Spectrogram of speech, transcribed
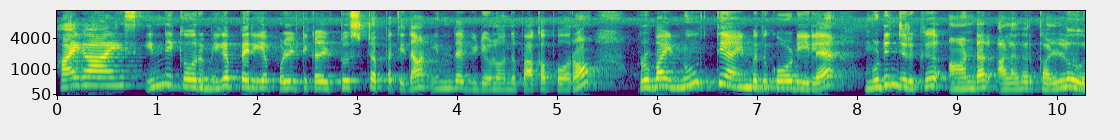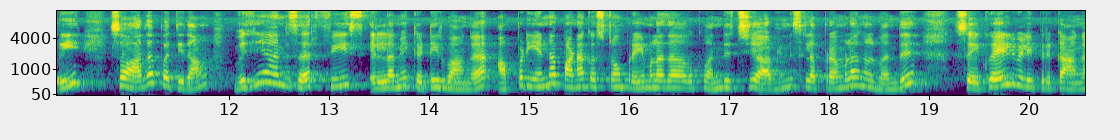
Hi ஹாய்ஸ் இன்றைக்கி ஒரு மிகப்பெரிய பொலிட்டிக்கல் ட்விஸ்ட்டை பற்றி தான் இந்த வீடியோவில் வந்து பார்க்க போகிறோம் ரூபாய் நூற்றி ஐம்பது கோடியில் முடிஞ்சிருக்கு ஆண்டாள் அழகர் கல்லூரி. ஸோ அதை பற்றி தான் விஜயானந்த் சார் ஃபீஸ் எல்லாமே கட்டிடுவாங்க அப்படி என்ன பண கஷ்டம் பிரேமலதாவுக்கு வந்துச்சு அப்படின்னு சில பிரபலங்கள் வந்து கேள்வி எழுப்பியிருக்காங்க.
